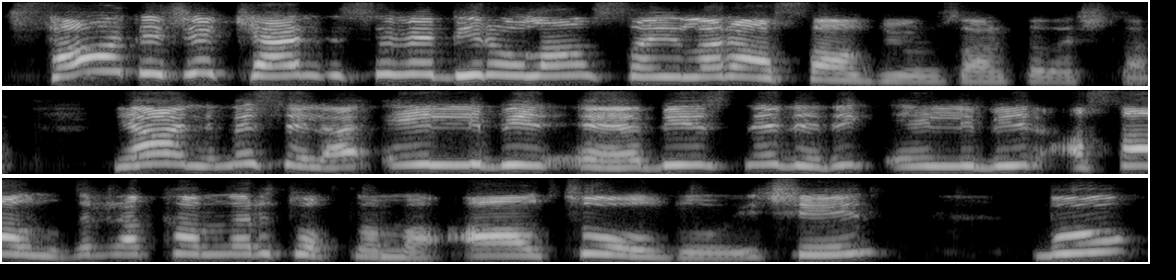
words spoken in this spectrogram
Sadece kendisi ve bir olan sayılara asal diyoruz arkadaşlar. Yani mesela 51 e, biz ne dedik? 51 asal mıdır? Rakamları toplama 6 olduğu için bu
